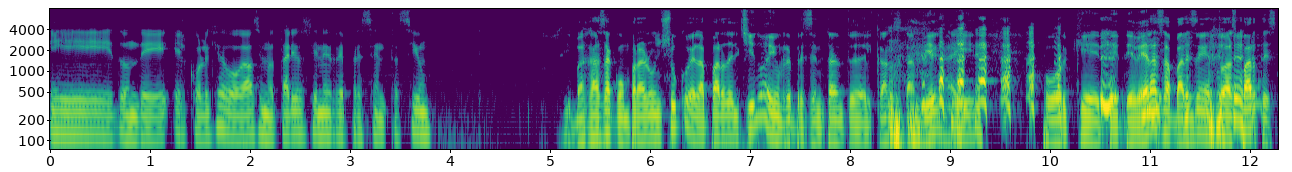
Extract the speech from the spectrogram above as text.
eh, donde el Colegio de Abogados y Notarios tiene representación. Si bajas a comprar un chuco de la par del chino, hay un representante del CAN también ahí, porque de, veras aparecen en todas partes.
